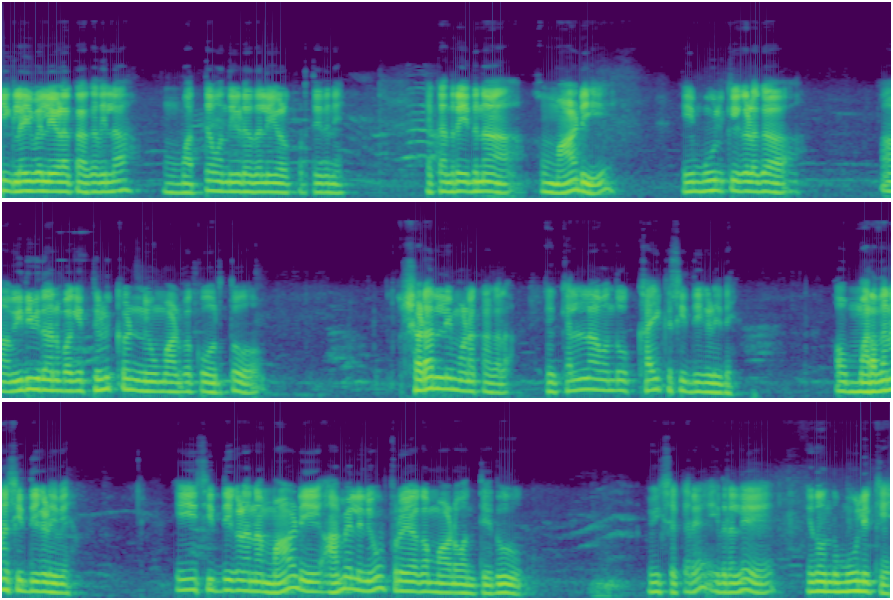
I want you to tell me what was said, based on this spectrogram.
ಈಗ ಲೈವಲ್ಲಿ ಹೇಳೋಕ್ಕಾಗೋದಿಲ್ಲ. ಮತ್ತೆ ಒಂದು ವಿಡಿಯೋದಲ್ಲಿ ಹೇಳ್ಕೊಡ್ತಿದ್ದೀನಿ. ಯಾಕಂದರೆ ಇದನ್ನು ಮಾಡಿ ಈ ಮೂಲಿಕೆಗಳಿಗೆ ವಿಧಿವಿಧಾನವಾಗಿ ತಿಳ್ಕೊಂಡು ನೀವು ಮಾಡಬೇಕು ಹೊರತು ಸಡನ್ಲಿ ಮಾಡೋಕ್ಕಾಗಲ್ಲ. ಇದಕ್ಕೆಲ್ಲ ಒಂದು ಕಾಯಿಕ ಸಿದ್ಧಿಗಳಿದೆ. ಅವು ಮರದನ ಸಿದ್ಧಿಗಳಿವೆ. ಈ ಸಿದ್ಧಿಗಳನ್ನು ಮಾಡಿ ಆಮೇಲೆ ನೀವು ಪ್ರಯೋಗ ಮಾಡುವಂಥದ್ದು. ವೀಕ್ಷಕರೇ, ಇದರಲ್ಲಿ ಇದೊಂದು ಮೂಲಿಕೆ.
